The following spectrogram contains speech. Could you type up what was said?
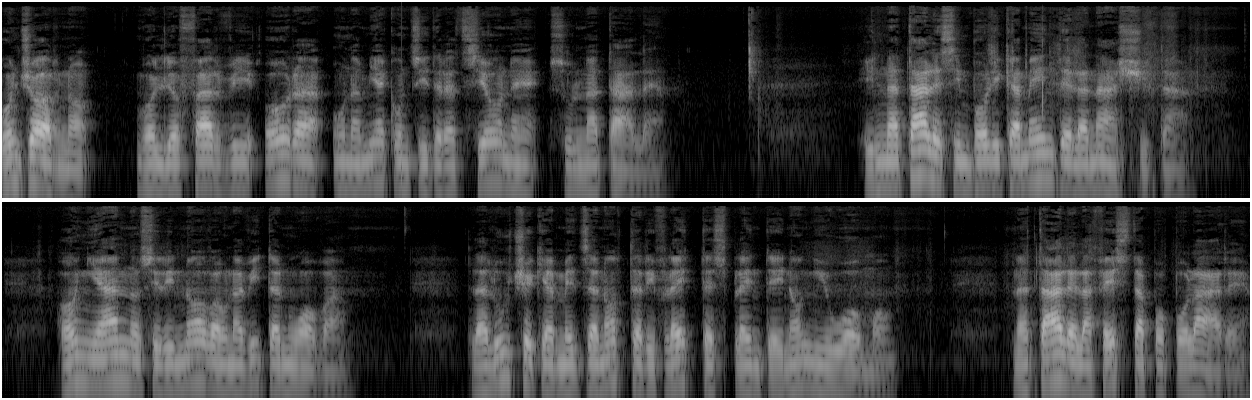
Buongiorno, voglio farvi ora una mia considerazione sul Natale. Il Natale simbolicamente è la nascita. Ogni anno si rinnova una vita nuova. La luce che a mezzanotte riflette splende in ogni uomo. Natale è la festa popolare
